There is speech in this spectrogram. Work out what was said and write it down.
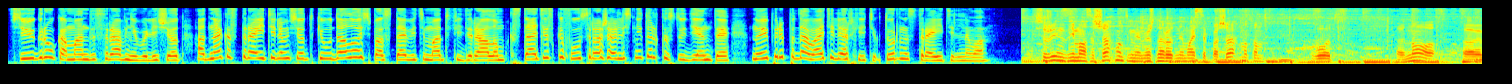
Всю игру команды сравнивали счет. Однако строителям все-таки удалось поставить мат федералам. Кстати, с КФУ сражались не только студенты, но и преподаватели архитектурно-строительного. Всю жизнь занимался шахматами, международный мастер по шахматам. Вот. Но э,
